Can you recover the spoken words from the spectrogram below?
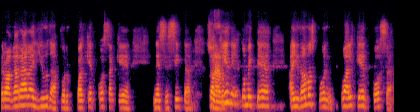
pero agarrar ayuda por cualquier cosa que necesita. So, Aquí en el comité ayudamos con cualquier cosa.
